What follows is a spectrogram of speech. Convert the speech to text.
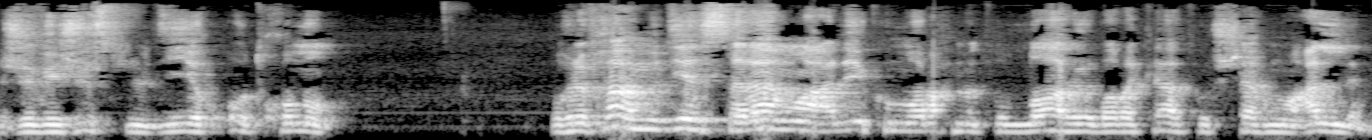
Je vais juste le dire autrement. Donc le frère me dit alaikum wa rahmatullahi wa barakatuh, cher mu'allim.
